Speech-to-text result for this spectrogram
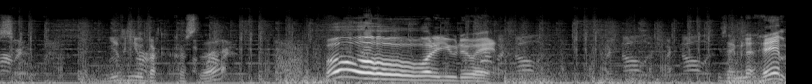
So, moving you back across there. Whoa! What are you doing? He's aiming at him.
